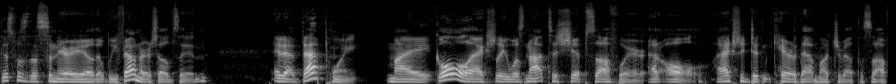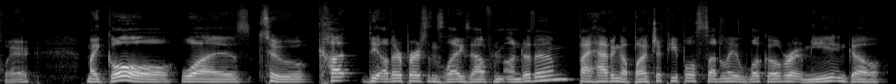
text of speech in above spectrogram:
this was the scenario that we found ourselves in. And at that point, my goal actually was not to ship software at all. I actually didn't care that much about the software. My goal was to cut the other person's legs out from under them by having a bunch of people suddenly look over at me and go,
